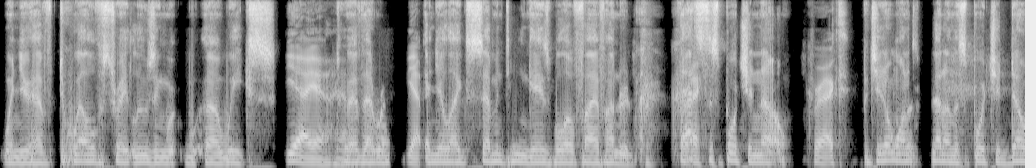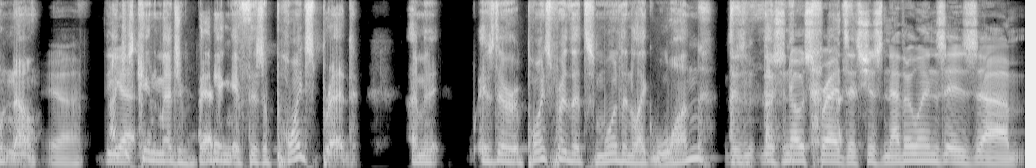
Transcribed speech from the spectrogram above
when you have 12 straight losing uh, weeks. Yeah, yeah. Do yeah. have that right? Yeah. And you're like 17 games below 500. Correct. That's the sport you know. Correct. But you don't want to bet on the sport you don't know. Yeah. The, I just uh, can't imagine betting if there's a point spread. I mean, is there a point spread that's more than like one? There's, there's no spreads. It's just Netherlands is um,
